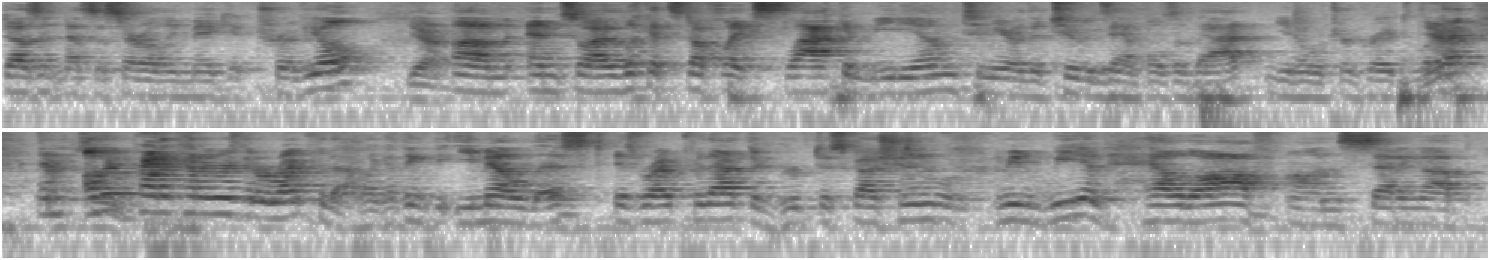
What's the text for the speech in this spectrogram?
doesn't necessarily make it trivial. Yeah. Um, and so I look at stuff like Slack and Medium to me are the two examples of that, you know, which are great to look Yeah, at. And absolutely. other product categories that are ripe for that. Like I think the email list is ripe for that, the group discussion. I mean, we have held off on setting up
